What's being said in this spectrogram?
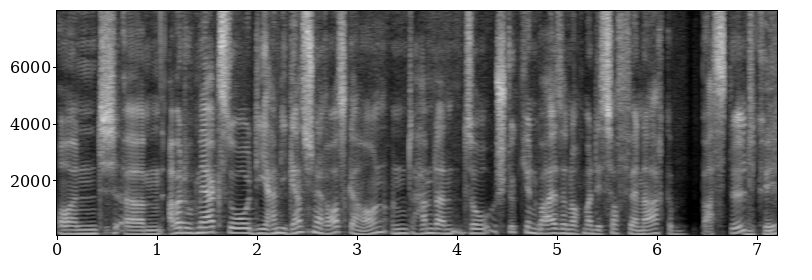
Und ähm, aber du merkst so, die haben die ganz schnell rausgehauen und haben dann so stückchenweise nochmal die Software nachgebastelt, Okay.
